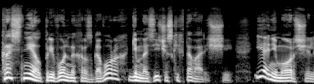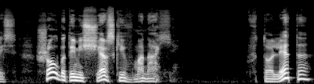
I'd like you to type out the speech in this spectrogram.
краснел при вольных разговорах гимназических товарищей, и они морщились. «Шел бы ты, Мещерский, в монахи!» В то лето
